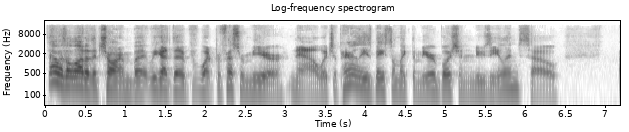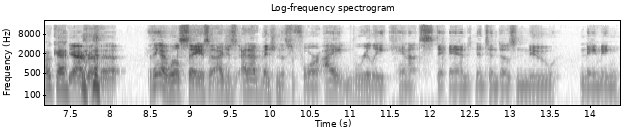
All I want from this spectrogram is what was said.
that was a lot of the charm but we got the what professor Mirror now which apparently is based on like the mirror bush in new zealand so okay yeah i read that the thing i will say is that i just and i've mentioned this before i really cannot stand nintendo's new naming.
